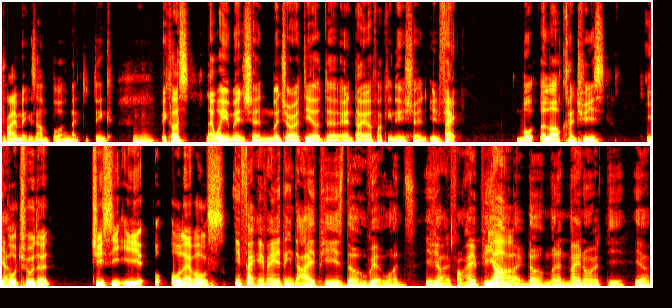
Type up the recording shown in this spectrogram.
prime example. I like to think Mhm. because, like what you mentioned, majority of the entire fucking nation, in fact, mo- a lot of countries Yeah. go through the GCE O- O levels. In fact, if anything, the IP is the weird ones. If you're from IP, Yeah. you're like the minority. Yeah.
